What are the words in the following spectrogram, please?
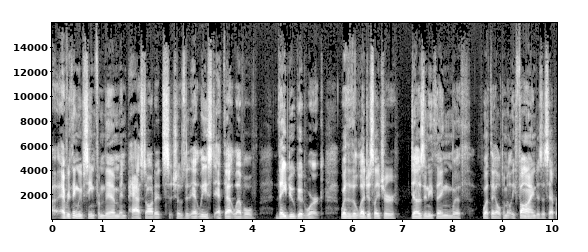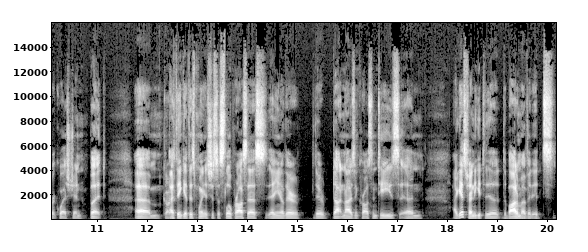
everything we've seen from them in past audits shows that at least at that level, they do good work. Whether the legislature does anything with what they ultimately find is a separate question, but. Um, I think at this point it's just a slow process. Uh, you know, they're they're dotting i's and crossing t's, and I guess trying to get to the, the bottom of it. It's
